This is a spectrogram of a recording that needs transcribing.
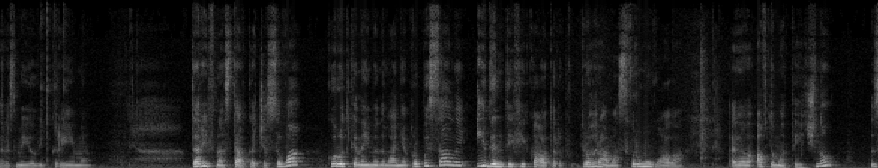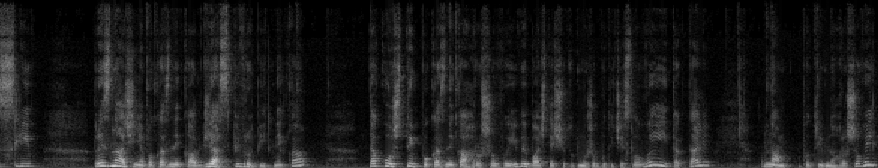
Зараз ми його відкриємо. Тарифна ставка часова, коротке найменування прописали, ідентифікатор програма сформувала е, автоматично з слів, призначення показника для співробітника, також тип показника грошовий. Ви бачите, що тут може бути числовий і так далі. Нам потрібно грошовий,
